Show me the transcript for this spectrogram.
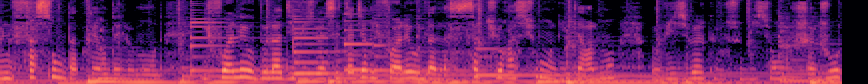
une façon d'appréhender le monde. Il faut aller au-delà du visuel, c'est-à-dire il faut aller au-delà de la saturation littéralement euh, visuelle que nous subissons chaque jour.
